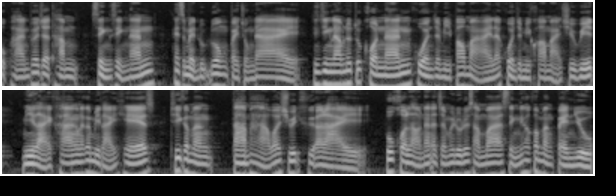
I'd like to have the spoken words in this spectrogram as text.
ผูกพันเพื่อจะทำสิ่งสิ่งนั้นให้สำเร็จลุล่วงไปจงได้ จริงๆ แล้วมนุษย์ทุกคนนั้นควรจะมีเป้าหมาย และควรจะมีความหมายชีวิต มีหลายครั้งแล้วก็มีหลายเคส ที่กำลังตามหาว่าชีวิตคืออะไร ผู้คนเหล่านั้นอาจจะไม่รู้ด้วยซ้ำว่าสิ่งที่เขากำลังเป็นอยู่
